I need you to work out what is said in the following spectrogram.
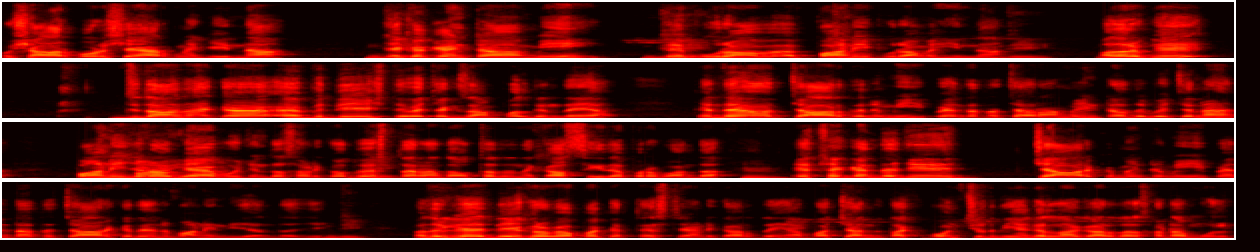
ਹੁਸ਼ਿਆਰਪੁਰ ਸ਼ਹਿਰ ਨਗੀਨਾ ਇੱਕ ਘੰਟਾ ਮੀਂਹ ਤੇ ਪੂਰਾ ਪਾਣੀ ਪੂਰਾ ਮਹੀਨਾ। ਮਤਲਬ ਕਿ ਜਿੱਦਾਂ ਨਾ ਇੱਕ ਵਿਦੇਸ਼ ਦੇ ਵਿੱਚ ਐਗਜ਼ਾਮਪਲ ਦਿੰਦੇ ਆ ਕਹਿੰਦੇ ਉਹ 4 ਦਿਨ ਮੀਂਹ ਪੈਂਦਾ ਤਾਂ 4 ਮਿੰਟਾਂ ਦੇ ਵਿੱਚ ਨਾ ਪਾਣੀ ਜਿਹੜਾ ਉਹ ਗਾਇਬ ਹੋ ਜਾਂਦਾ ਸੜਕਾਂ ਤੋਂ ਇਸ। ਤਰ੍ਹਾਂ ਦਾ ਉੱਥੇ ਤਾਂ ਨਿਕਾਸੀ ਦਾ ਪ੍ਰਬੰਧ ਆ। ਹੂੰ। ਇੱਥੇ ਕਹਿੰਦੇ ਜੀ 4 ਕੁ ਮਿੰਟ ਮੀਂਹ ਪੈਂਦਾ ਤੇ 4 ਕੁ ਦਿਨ ਪਾਣੀ ਨਹੀਂ ਜਾਂਦਾ ਜੀ। ਮਤਲਬ ਕਿ ਇਹ ਦੇਖ ਲਓ ਆਪਾਂ ਕਿੱਥੇ ਸਟੈਂਡ ਕਰਦੇ। ਆ ਆਪਾਂ ਚੰਦ ਤੱਕ ਪਹੁੰਚਣ ਦੀਆਂ ਗੱਲਾਂ ਕਰਦਾ ਸਾਡਾ ਮੁਲਕ।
